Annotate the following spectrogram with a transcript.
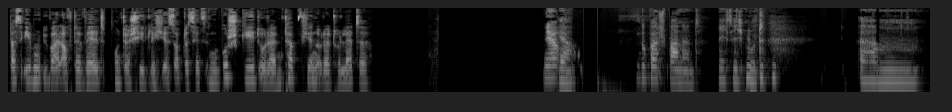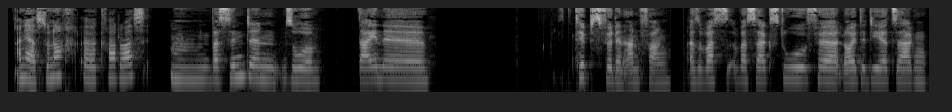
das eben überall auf der Welt unterschiedlich ist, ob das jetzt in den Busch geht oder ein Töpfchen oder Toilette. Ja. ja. Super spannend. Richtig gut. ähm, Anja, hast du noch äh, gerade was? Mm, was sind denn so deine Tipps für den Anfang? Also was, was sagst du für Leute, die jetzt sagen,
